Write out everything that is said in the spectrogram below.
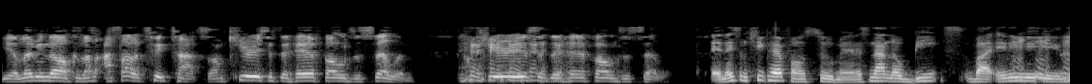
yeah, let me know because I, I saw the TikTok, so I'm curious if the headphones are selling. I'm curious if the headphones are selling. And they some cheap headphones too, man. It's not no Beats by any means.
